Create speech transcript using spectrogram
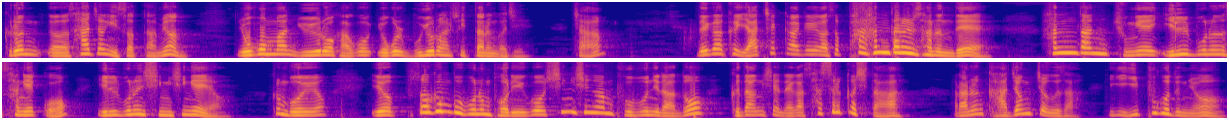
그런 어, 사정이 있었다면 요것만 유효로 가고 요걸 무효로 할 수 있다는 거지. 자, 내가 그 야채 가게에 가서 파 한 단을 사는데 한 단 중에 일부는 상했고 일부는 싱싱해요. 그럼 뭐예요? 이 썩은 부분은 버리고 싱싱한 부분이라도 그 당시에 내가 샀을 것이다. 라는 가정적 의사. 이게 이프거든요.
